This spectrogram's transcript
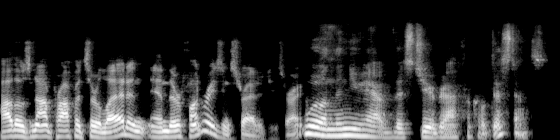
how those nonprofits are led and, and their fundraising strategies, right? Well, and then you have this geographical distance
